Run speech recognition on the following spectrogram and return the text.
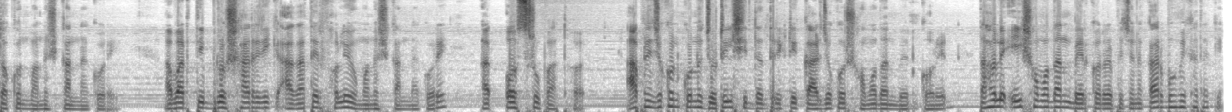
তখন মানুষ কান্না করে। আবার তীব্র শারীরিক আঘাতের ফলেও মানুষ কান্না করে আর অশ্রুপাত হয়। আপনি যখন কোনো জটিল সিদ্ধান্তের একটি কার্যকর সমাধান বের করেন, তাহলে এই সমাধান বের করার পেছনে কার ভূমিকা থাকে?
